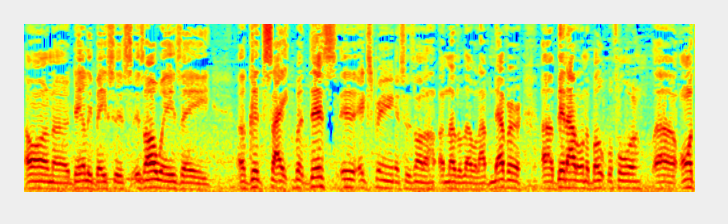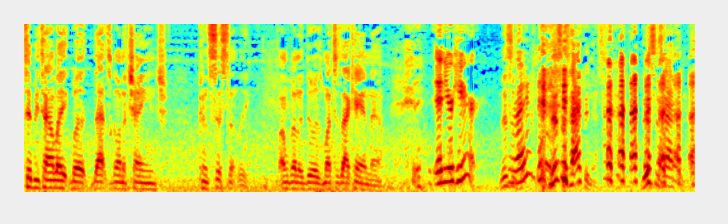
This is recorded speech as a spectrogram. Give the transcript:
on a daily basis is always a a good sight, but this experience is on a, another level. I've never uh, been out on a boat before uh, on Tempe Town Lake, but that's going to change consistently. I'm going to do as much as I can now. And you're here. This is Right? this is happiness. this is happiness.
